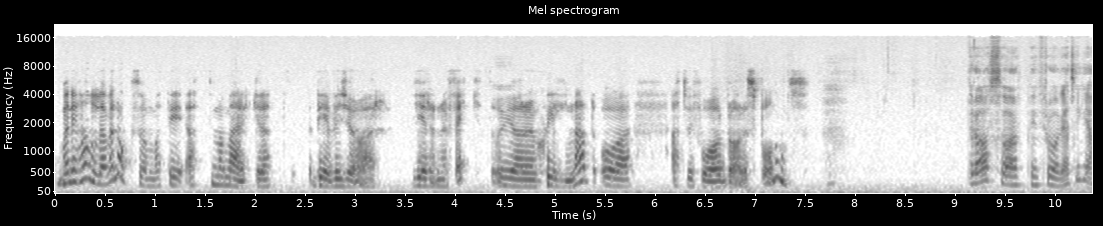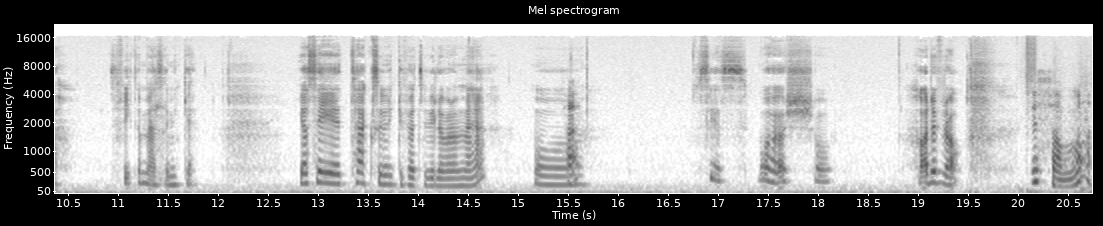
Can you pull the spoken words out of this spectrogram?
men det handlar väl också om att, det, att man märker att det vi gör ger en effekt och gör en skillnad och att vi får bra respons. Bra svar på min fråga tycker jag. Fick de med sig mycket. Jag säger tack så mycket för att du ville vara med. Och tack. ses och hörs och ha det bra. Detsamma.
